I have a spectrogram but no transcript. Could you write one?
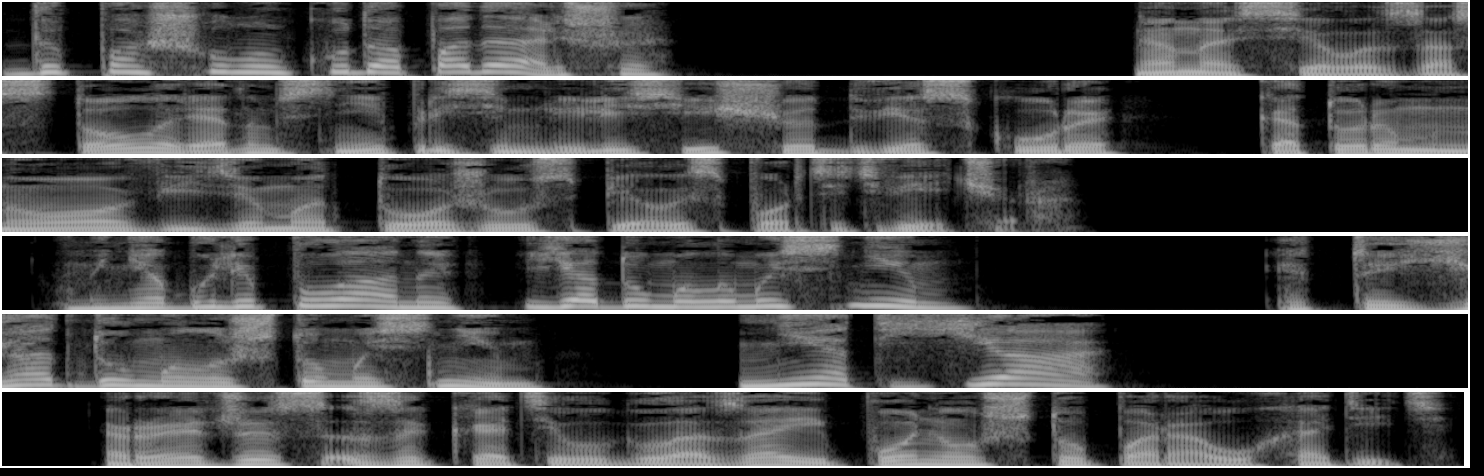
Да пошел он куда подальше!» Она села за стол, рядом с ней приземлились еще две скуры, которым Но, видимо, тоже успел испортить вечер. «У меня были планы, я думала, мы с ним». «Это я думала, что мы с ним. Нет, я!» Реджис закатил глаза и понял, что пора уходить.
